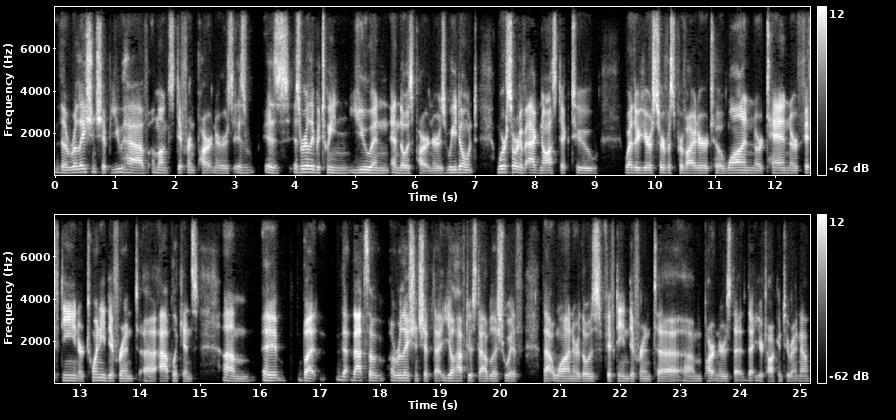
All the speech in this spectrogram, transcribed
the relationship you have amongst different partners is is is really between you and and those partners. We don't we're sort of agnostic to whether you're a service provider to one or 10 or 15 or 20 different uh, applicants. Um, it, eh, but th- that's a, a, relationship that you'll have to establish with that one or those 15 different uh, um, partners that that you're talking to right now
